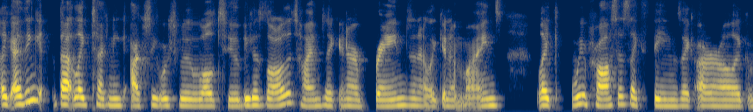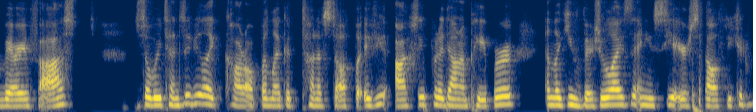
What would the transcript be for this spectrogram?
like I think that like technique actually works really well too because a lot of the times like in our brains and our, like in our minds like we process like things like I don't know like very fast. So we tend to be like caught up in like a ton of stuff but if you actually put it down on paper and like you visualize it and you see it yourself you could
